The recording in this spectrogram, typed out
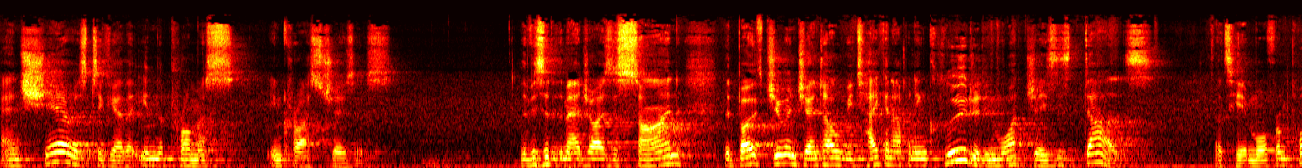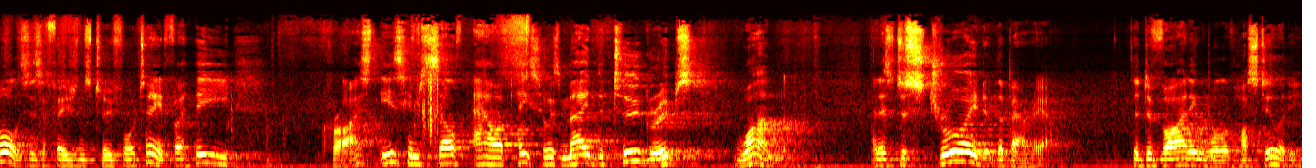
and sharers together in the promise in Christ Jesus. The visit of the Magi is a sign that both Jew and Gentile will be taken up and included in what Jesus does. Let's hear more from Paul. This is Ephesians 2:14. For he Christ is himself our peace who has made the two groups one and has destroyed the barrier, the dividing wall of hostility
